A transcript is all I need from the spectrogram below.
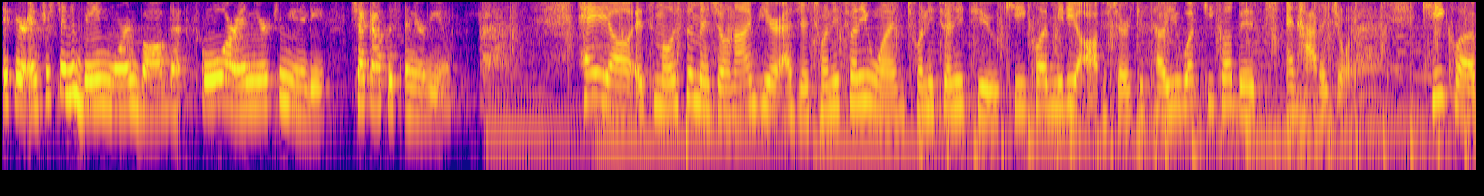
If you're interested in being more involved at school or in your community, check out this interview. Hey y'all, it's Melissa Mitchell and I'm here as your 2021-2022 Key Club Media Officer to tell you what Key Club is and how to join. Key Club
